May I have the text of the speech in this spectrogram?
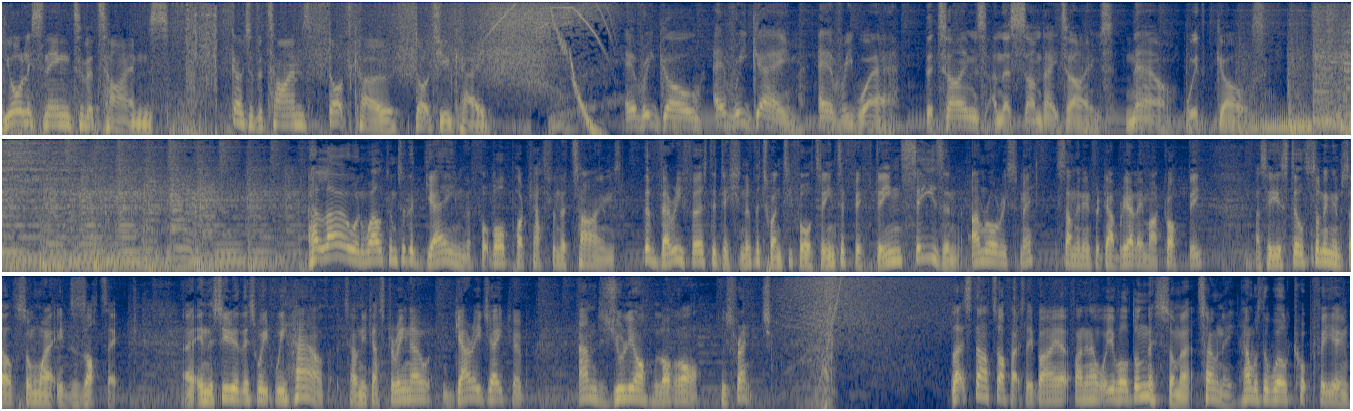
You're listening to The Times. Go to thetimes.co.uk. Every goal, every game, everywhere. The Times and the Sunday Times. Now with goals. Hello and welcome to The Game, the football podcast from The Times, the very first edition of the 2014 to 15 season. I'm Rory Smith, standing in for Gabriele Marcotti, as he is still sunning himself somewhere exotic. Uh, in the studio this week we have Tony Cascarino, Gary Jacob, and Julien Laurens, who's French. Let's start off actually by uh, finding out what you've all done this summer. Tony, how was the World Cup for you?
